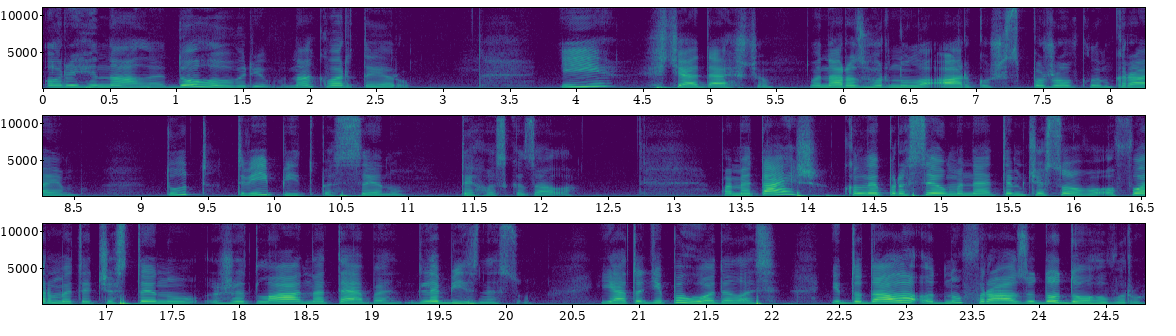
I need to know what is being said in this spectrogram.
Оригінали договорів на квартиру. І ще дещо. Вона розгорнула аркуш з пожовклим краєм. Тут твій підпис, сину, тихо сказала. Пам'ятаєш, коли просив мене тимчасово оформити частину житла на тебе для бізнесу? Я тоді погодилась і додала одну фразу до договору.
